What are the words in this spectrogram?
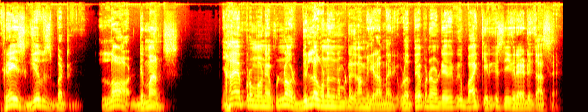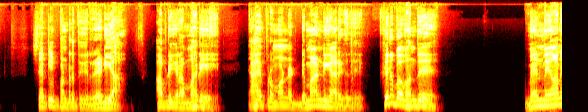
Grace gives but law demands நியாயப்பிரமாணம் எப்படின்னா ஒரு பில்லை கொண்டு வந்து நம்மகிட்ட காமிக்கிற மாதிரி. இவ்வளோ பே பண்ண வேண்டியது இருக்குது பாக்கி இருக்குது சீக்கிரம் எடு காசை செட்டில் பண்ணுறதுக்கு ரெடியா அப்படிங்கிற மாதிரி நியாயப்பிரமாண டிமாண்டிங்காக இருக்குது. கிருபை வந்து மேன்மையான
